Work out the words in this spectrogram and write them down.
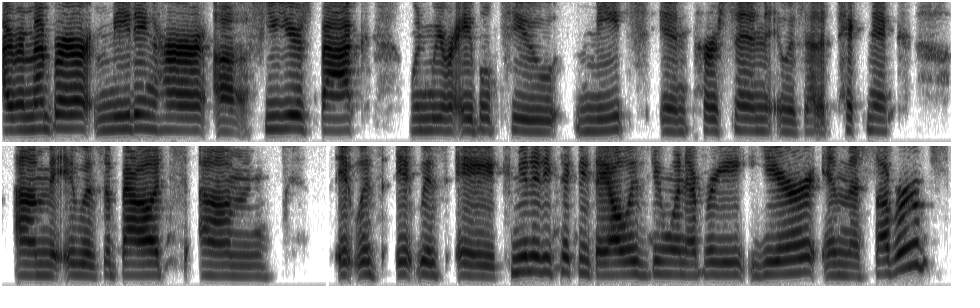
I remember meeting her uh, a few years back when we were able to meet in person. It was at a picnic. Um, it was about um, it was it was a community picnic. They always do one every year in the suburbs.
